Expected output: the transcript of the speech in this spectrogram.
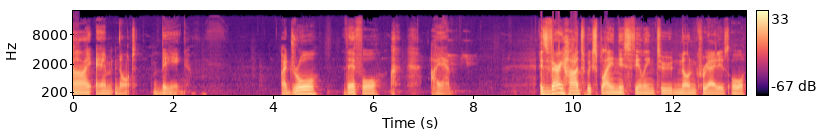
I am not being. I draw, therefore, I am. It's very hard to explain this feeling to non creatives or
